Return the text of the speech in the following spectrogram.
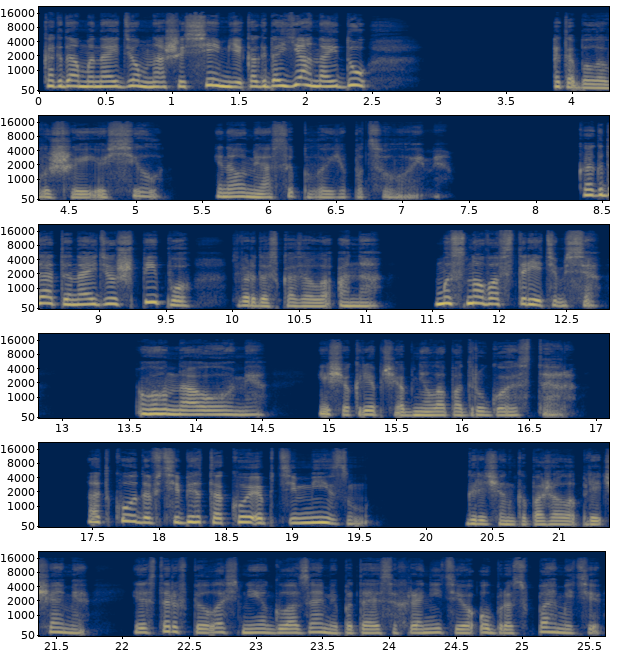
Когда мы найдем наши семьи, когда я найду...» Это было выше ее сил, и Наоми осыпала ее поцелуями. «Когда ты найдешь Пипу, — твердо сказала она, — мы снова встретимся». «О, Наоми!» — еще крепче обняла подругу Эстер. «Откуда в тебе такой оптимизм?» Греченко пожала плечами, и Эстер впилась в нее глазами, пытаясь сохранить ее образ в памяти,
